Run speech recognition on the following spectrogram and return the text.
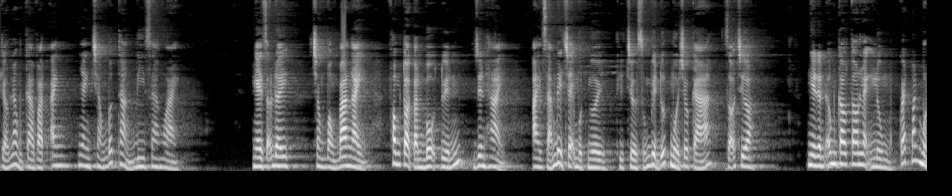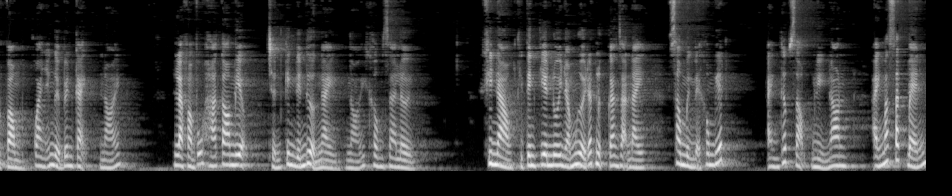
kéo lỏng cà vạt anh, nhanh chóng bước thẳng đi ra ngoài. Nghe rõ đây, trong vòng ba ngày, phong tỏa toàn bộ tuyến duyên hải, ai dám để chạy một người thì chờ xuống biển đút mồi cho cá, rõ chưa? Người đàn ông cao to lạnh lùng quét mắt một vòng qua những người bên cạnh, nói. Lạc phạm vũ há to miệng, chấn kinh đến nửa ngày, nói không ra lời khi nào thì tên kia nuôi nhóm người đắc lực can dạn này? Sao mình lại không biết? Anh thấp giọng nỉ non, ánh mắt sắc bén,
